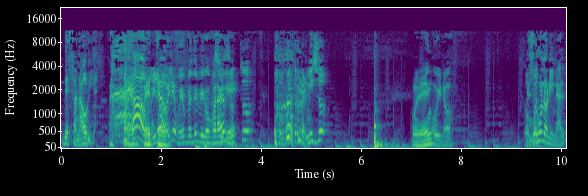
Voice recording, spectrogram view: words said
de zanahorias. Ah, mira, oye, muy específico para Así que eso. esto, con vuestro permiso, Muy bien. Uy, no. con ¿Eso es un orinal?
